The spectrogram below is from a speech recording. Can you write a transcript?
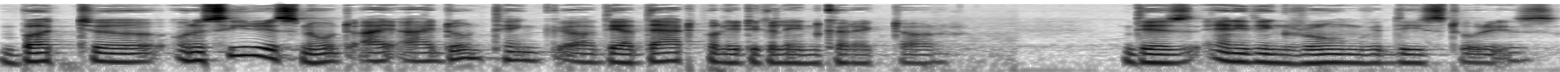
But uh, on a serious note, I, I don't think uh, they are that politically incorrect or there's anything wrong with these stories.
